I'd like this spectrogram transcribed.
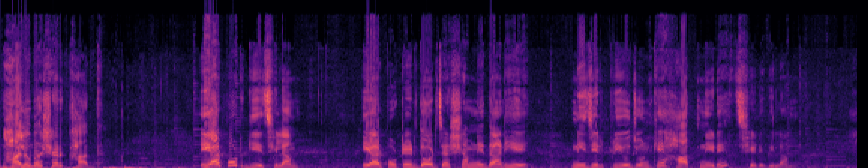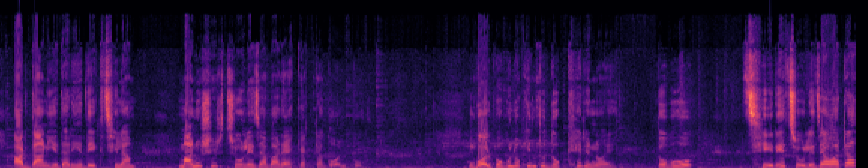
ভালোবাসার খাদ। এয়ারপোর্ট গিয়েছিলাম। এয়ারপোর্টের দরজার সামনে দাঁড়িয়ে নিজের প্রিয়জনকে হাত নেড়ে ছেড়ে দিলাম। আর দাঁড়িয়ে দাঁড়িয়ে দেখছিলাম মানুষের চলে যাবার এক একটা গল্প। গল্পগুলো কিন্তু দুঃখের নয়, তবুও ছেড়ে চলে যাওয়াটা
